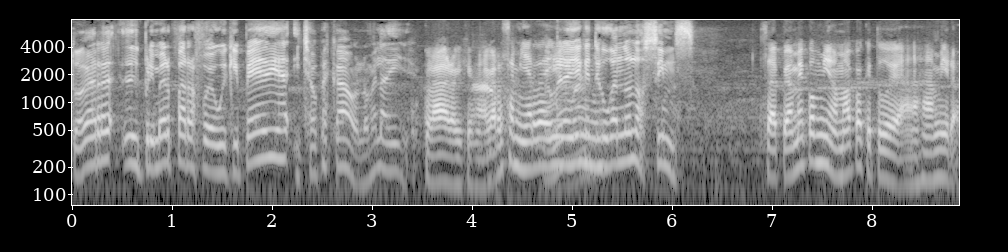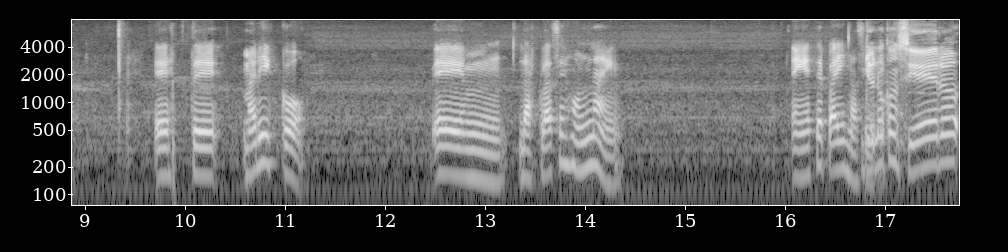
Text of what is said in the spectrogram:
Tú agarras el primer párrafo de Wikipedia y chao pescado, no me la digas. Claro, y que me agarra esa mierda No me la digas que ahí. estoy jugando los Sims. Sapéame con mi mamá para que tú veas. Ajá, mira. Este, marico, em, las clases online en este país no Yo sirven. no considero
